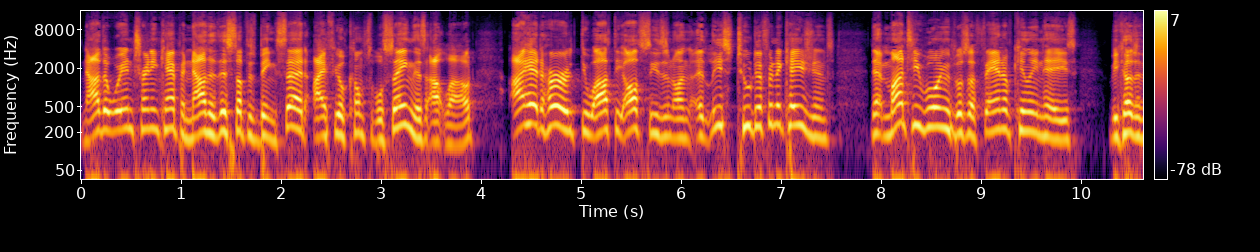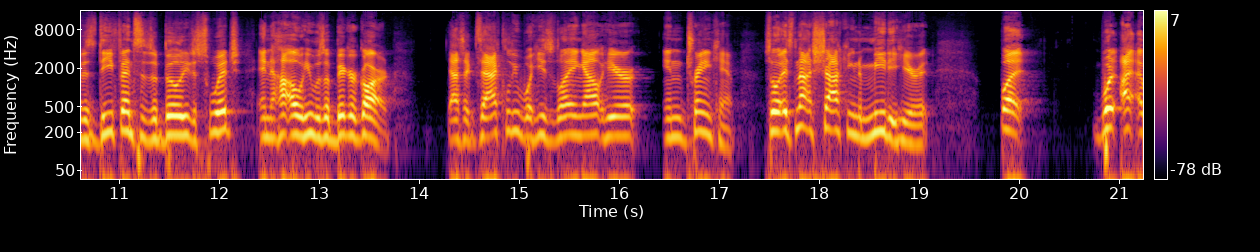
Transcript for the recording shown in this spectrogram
now that we're in training camp and now that this stuff is being said, I feel comfortable saying this out loud. I had heard throughout the offseason on at least two different occasions that Monty Williams was a fan of Killian Hayes because of his defense's ability to switch and how he was a bigger guard. That's exactly what he's laying out here in training camp. So it's not shocking to me to hear it. But what I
